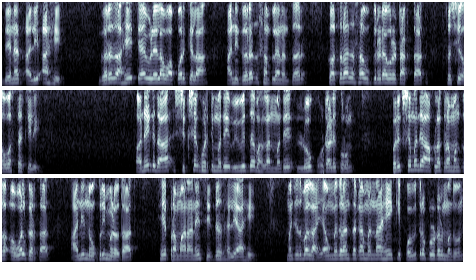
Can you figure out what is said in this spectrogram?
देण्यात आली आहे. गरज आहे त्या वेळेला वापर केला आणि गरज संपल्यानंतर कचरा जसा उकिरड्यावर टाकतात तशी अवस्था केली. अनेकदा शिक्षक भरतीमध्ये विविध भागांमध्ये लोक घोटाळे करून परीक्षेमध्ये आपला क्रमांक अव्वल करतात आणि नोकरी मिळवतात हे प्रमाणाने सिद्ध झाले आहे. म्हणजेच बघा या उमेदवारांचं काय म्हणणं आहे की पवित्र पोर्टलमधून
